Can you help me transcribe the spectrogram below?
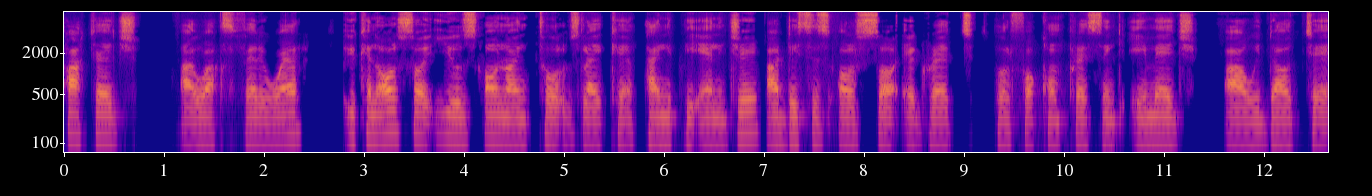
package. Uh, works very well. You can also use online tools like uh, TinyPNG. Uh, this is also a great tool for compressing image uh, without uh,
